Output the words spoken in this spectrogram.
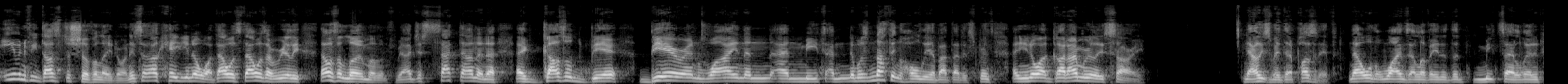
even if he does the teshuva later on, he said, "Okay, you know what? That was that was a really that was a low moment for me. I just sat down and I, guzzled beer, beer and wine and, and meat, and there was nothing holy about that experience. And you know what, God, I'm really sorry." Now he's made that positive. Now all the wine's elevated, the meat's elevated.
